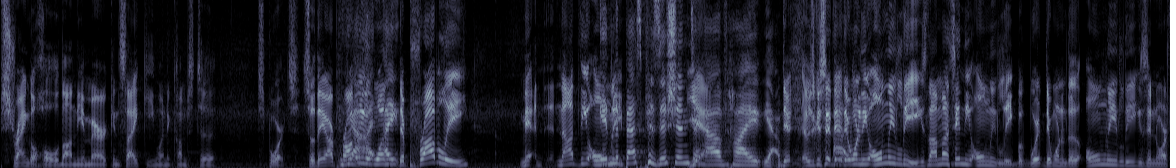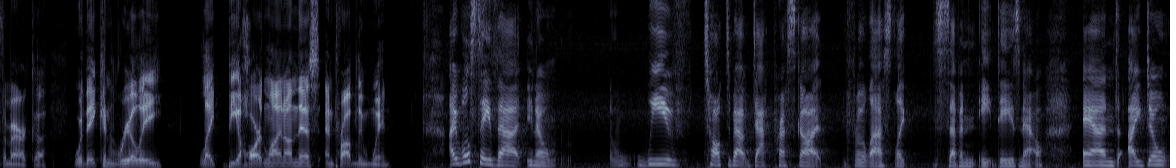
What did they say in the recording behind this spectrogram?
stranglehold on the American psyche when it comes to sports. So they are probably Yeah, the one. I- they're probably not the only in the best position to Yeah. have high. Yeah, they're, I was gonna say they're, they're one of the only leagues. Now I'm not saying the only league, but we're, they're one of the only leagues in North America where they can really like be a hard line on this and probably win. I will say that, you know, we've talked about Dak Prescott for the last like seven, eight days now. And I don't,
